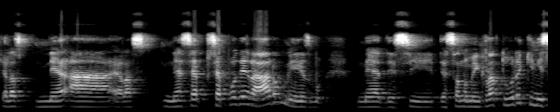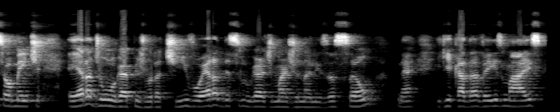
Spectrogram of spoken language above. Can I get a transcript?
que elas, né, a- elas né, se, se apoderaram mesmo, né, desse, dessa nomenclatura, que inicialmente era de um lugar pejorativo, era desse lugar de marginalização, né, e que cada vez mais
